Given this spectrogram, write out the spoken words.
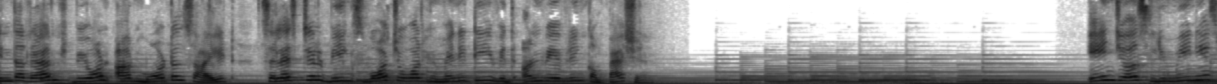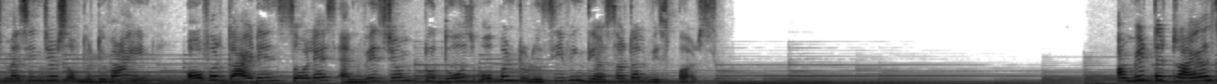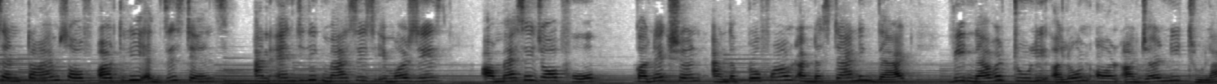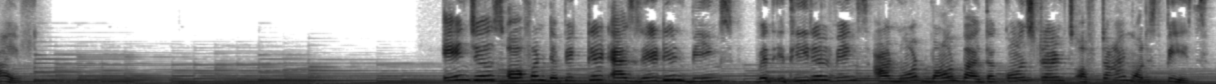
In the realms beyond our mortal sight, celestial beings watch over humanity with unwavering compassion. Angels, luminous messengers of the divine, offer guidance, solace, and wisdom to those open to receiving their subtle whispers. Amid the trials and triumphs of earthly existence, an angelic message emerges a message of hope, connection, and the profound understanding that we never truly alone on our journey through life. Angels, often depicted as radiant beings with ethereal wings, are not bound by the constraints of time or space.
